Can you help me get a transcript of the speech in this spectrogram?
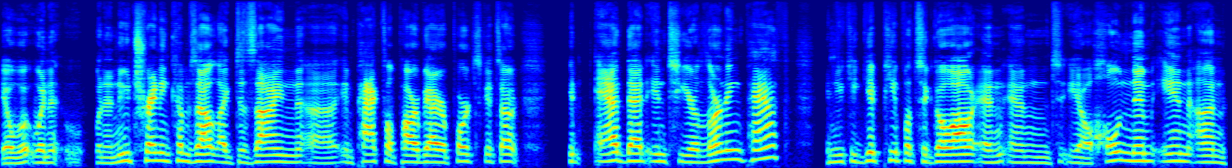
you know when when a new training comes out like design uh, impactful power bi reports gets out you can add that into your learning path and you can get people to go out and and you know hone them in on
